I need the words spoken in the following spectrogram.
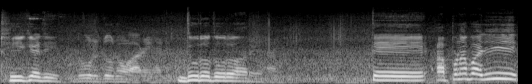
ਠੀਕ ਹੈ ਜੀ। ਦੂਰ ਦੂਰੋਂ ਆ ਰਹੇ ਹਨ ਦੂਰੋਂ ਦੂਰੋਂ ਆ ਰਹੇ ਆ। ਤੇ ਆਪਣਾ ਭਾਜੀ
